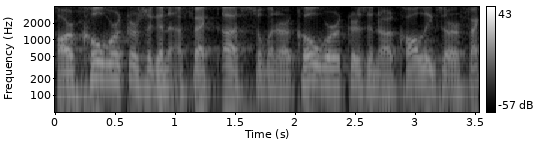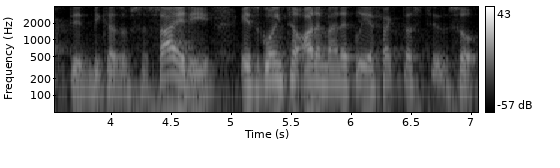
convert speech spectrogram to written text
Our coworkers are going to affect us. So when our coworkers and our colleagues are affected because of society, it's going to automatically affect us too. So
